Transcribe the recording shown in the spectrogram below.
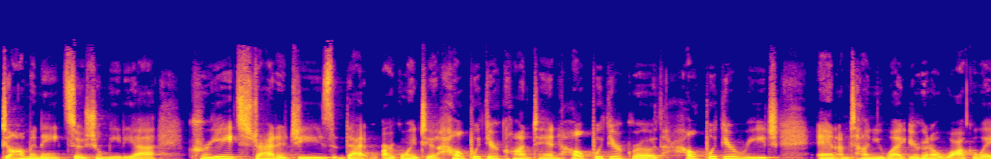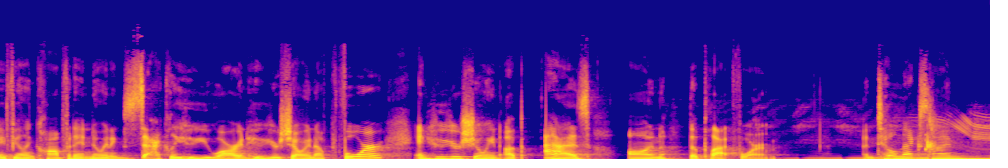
dominate social media, create strategies that are going to help with your content, help with your growth, help with your reach. And I'm telling you what, you're going to walk away feeling confident, knowing exactly who you are and who you're showing up for and who you're showing up as on the platform. Until next time.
